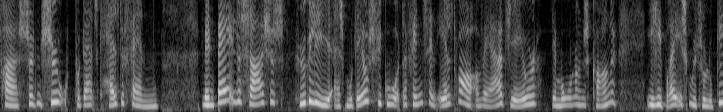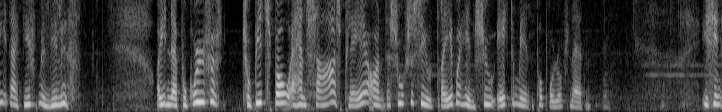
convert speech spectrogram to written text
fra 1707 på dansk Haltefanden. Men bag Lesages hyggelige Asmodeus-figur, der findes en ældre og værre djævel, dæmonernes konge, i hebræisk mytologi, der er gift med Lilith. Og i den apokryfe Tobits bog er han Saras plageånd, der successivt dræber hendes syv ægte mænd på bryllupsnatten. I sin,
